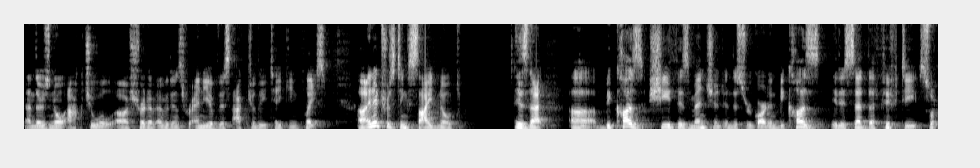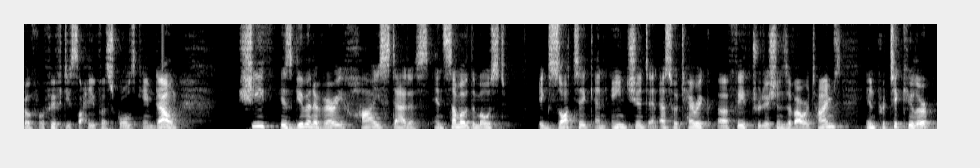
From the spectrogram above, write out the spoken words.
and there's no actual uh, shred of evidence for any of this actually taking place. Uh, an interesting side note is that uh, because Sheath is mentioned in this regard, and because it is said that 50 suhuf or 50 sahifa scrolls came down, Sheath is given a very high status in some of the most exotic and ancient and esoteric uh, faith traditions of our times, in particular,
